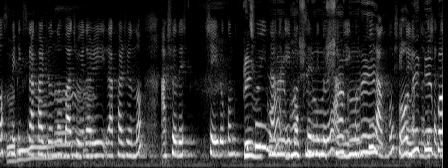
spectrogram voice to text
কসমেটিক্স রাখার জন্য বা জুয়েলারি রাখার জন্য। আসলে সেই রকম কিছুই না এই বক্সের ভিতরে আমি এখন কি রাখব সেটাই আপনাদের সাথে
